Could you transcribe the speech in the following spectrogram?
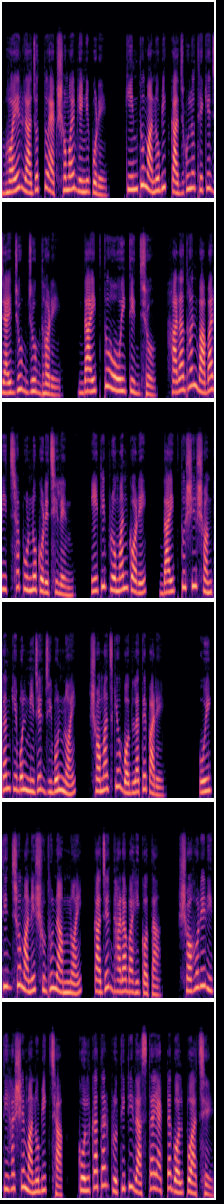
ভয়ের রাজত্ব একসময় ভেঙে পড়ে। কিন্তু মানবিক কাজগুলো থেকে যায় যুগ যুগ ধরে। দায়িত্ব ও ঐতিহ্য। হারাধন বাবার ইচ্ছা পূর্ণ করেছিলেন। এটি প্রমাণ করে, দায়িত্বশীল সন্তান কেবল নিজের জীবন নয়, সমাজকেও বদলাতে পারে। ঐতিহ্য মানে শুধু নাম নয়, কাজের ধারাবাহিকতা। শহরের ইতিহাসে মানবিক ছাপ। কলকাতার প্রতিটি রাস্তায় একটা গল্প আছে।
